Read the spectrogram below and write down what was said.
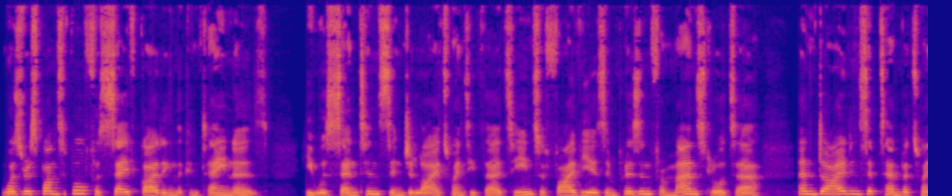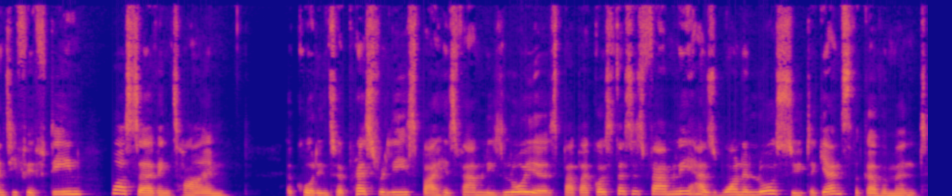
was responsible for safeguarding the containers. He was sentenced in July 2013 to five years in prison for manslaughter and died in September 2015 while serving time. According to a press release by his family's lawyers, Papakostas' family has won a lawsuit against the government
